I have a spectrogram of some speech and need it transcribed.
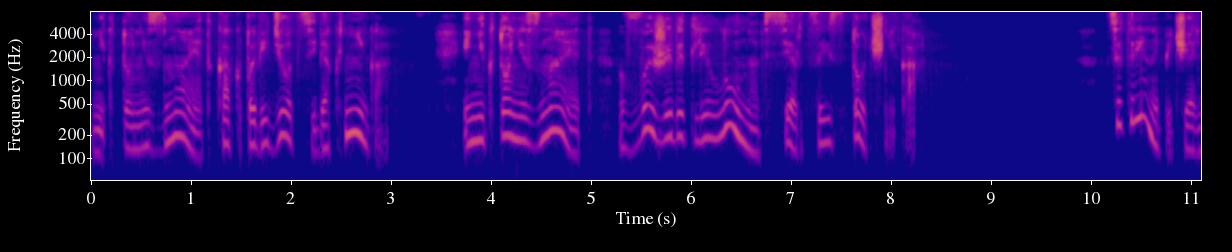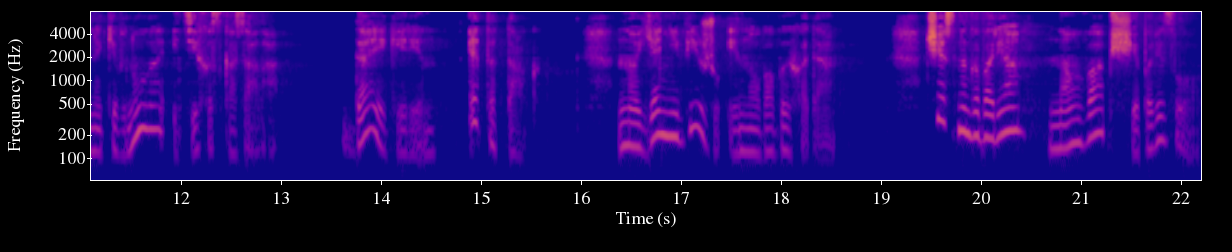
Никто не знает, как поведет себя книга, и никто не знает, выживет ли Луна в сердце источника. Цитрина печально кивнула и тихо сказала: "Да, Егерин, это так. Но я не вижу иного выхода. Честно говоря, нам вообще повезло.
